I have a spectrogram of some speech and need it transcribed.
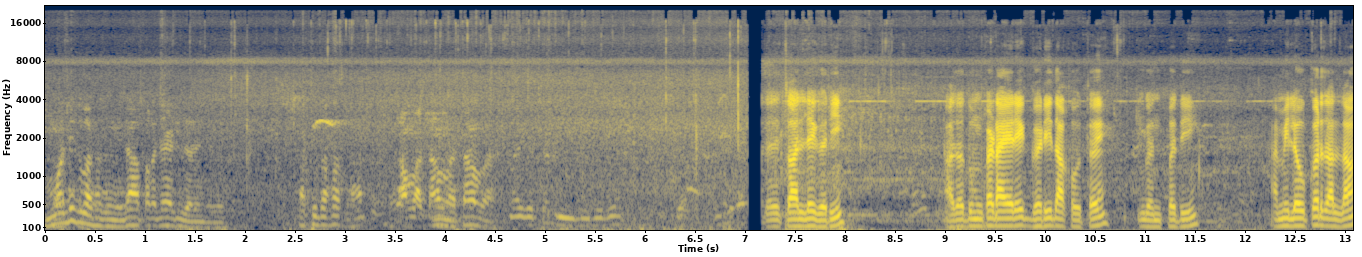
मध्येच बसा तुम्ही दहा पाच चालले घरी. आता तुमका डायरेक्ट घरी दाखवतोय गणपती. आम्ही लवकर चालला.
